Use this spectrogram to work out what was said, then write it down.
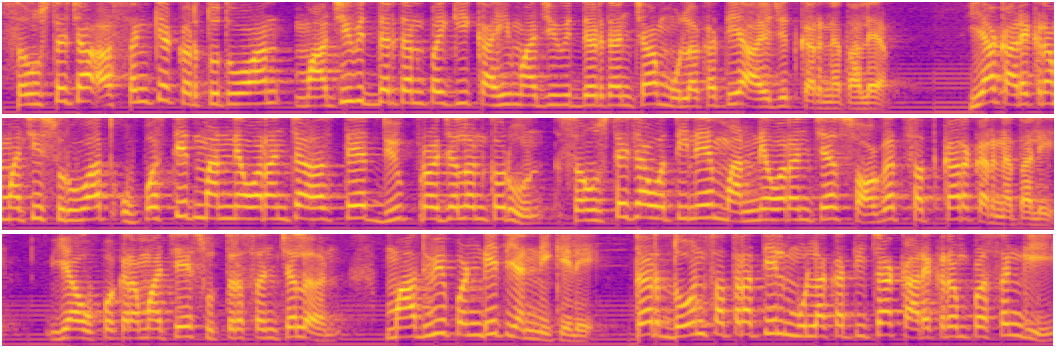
संस्थेच्या असंख्य कर्तृत्ववान माजी विद्यार्थ्यांपैकी काही माजी विद्यार्थ्यांच्या मुलाखती आयोजित करण्यात आल्या. या कार्यक्रमाची सुरुवात उपस्थित मान्यवरांच्या हस्ते द्वीप प्रज्वलन करून संस्थेच्या वतीने मान्यवरांचे स्वागत सत्कार करण्यात आले. या उपक्रमाचे सूत्रसंचलन माधवी पंडित यांनी केले. तर दोन सत्रातील मुलाखतीच्या कार्यक्रम प्रसंगी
